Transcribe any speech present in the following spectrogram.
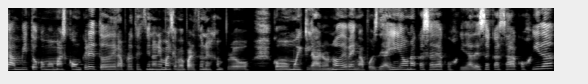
ámbito como más concreto de la protección animal, que me parece un ejemplo como muy claro, ¿no? De venga, pues de ahí a una casa de acogida, de esa casa de acogida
